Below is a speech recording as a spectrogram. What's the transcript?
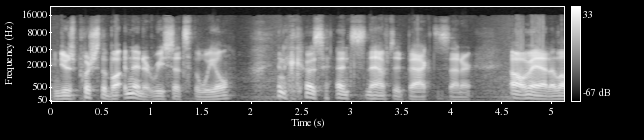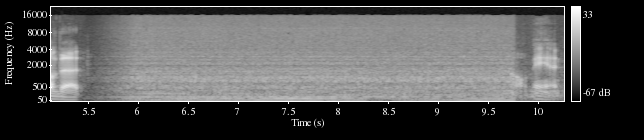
and you just push the button and it resets the wheel. And it goes ahead and snaps it back to center. Oh man, I love that. Oh man.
